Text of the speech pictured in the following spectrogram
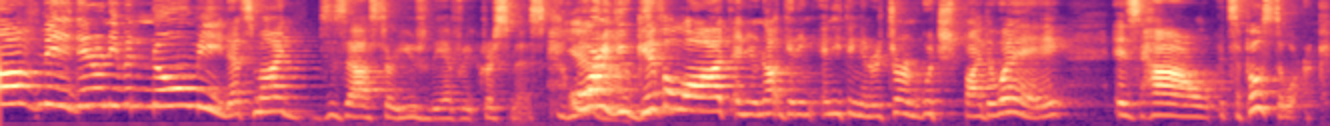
love me. They don't even know me. That's my disaster usually every christmas. Yeah. or you give a lot and you're not getting anything in return which by the way is how it's supposed to work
